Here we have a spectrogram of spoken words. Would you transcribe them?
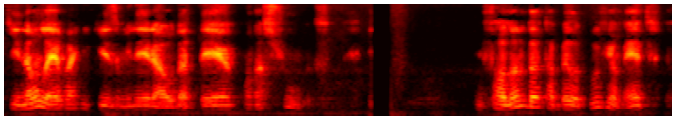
que não leva a riqueza mineral da terra com as chuvas. E falando da tabela pluviométrica,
